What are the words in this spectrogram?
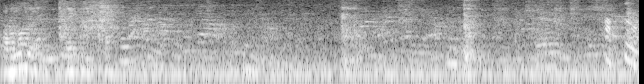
바로 먹을래? 네, 아, 뜨거.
